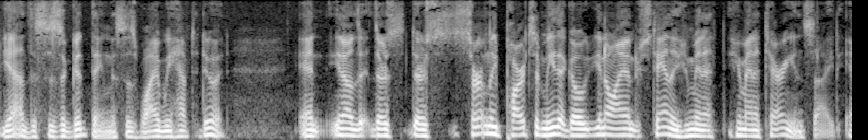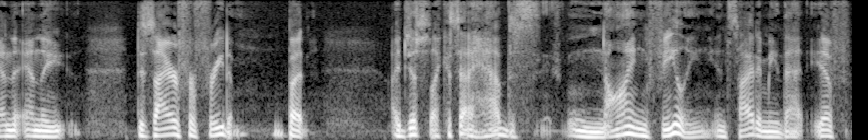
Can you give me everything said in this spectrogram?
"Yeah, this is a good thing. This is why we have to do it." And you know, there's there's certainly parts of me that go, you know, I understand the humani- humanitarian side and the and the desire for freedom, but I just like I said, I have this gnawing feeling inside of me that if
